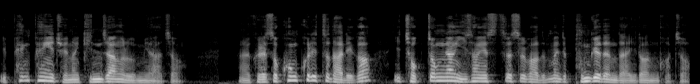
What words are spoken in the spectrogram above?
이 팽팽히 죄는 긴장을 의미하죠. 아, 그래서 콘크리트 다리가 이 적정량 이상의 스트레스를 받으면 이제 붕괴된다 이런 거죠.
